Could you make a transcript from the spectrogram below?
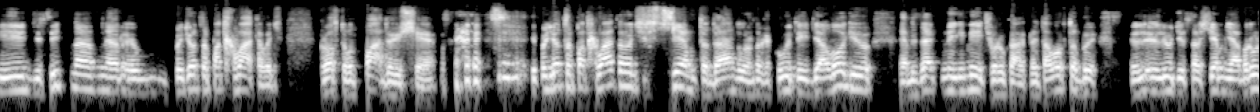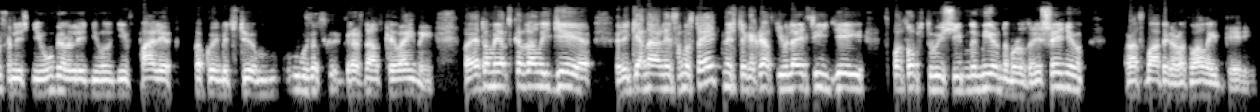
и действительно э, придется подхватывать, просто вот падающее. И придется подхватывать с чем-то, да, нужно какую-то идеологию обязательно иметь в руках для того, чтобы люди совсем не обрушились, не умерли, не, не впали в какой-нибудь ужас гражданской войны. Поэтому я бы сказал, идея региональной самостоятельности как раз является идеей, способствующей именно мирному разрешению распада и развала империи.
